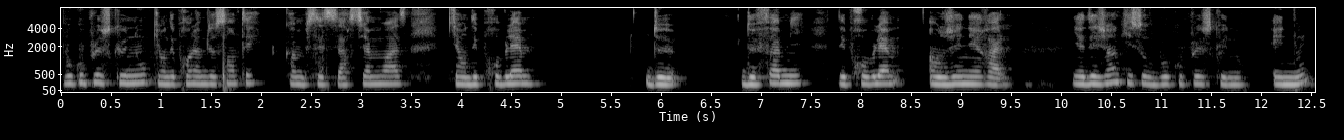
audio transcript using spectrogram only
beaucoup plus que nous, qui ont des problèmes de santé, comme ces sœurs siamoises, qui ont des problèmes de, de famille, des problèmes en général. Il y a des gens qui souffrent beaucoup plus que nous. Et nous,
